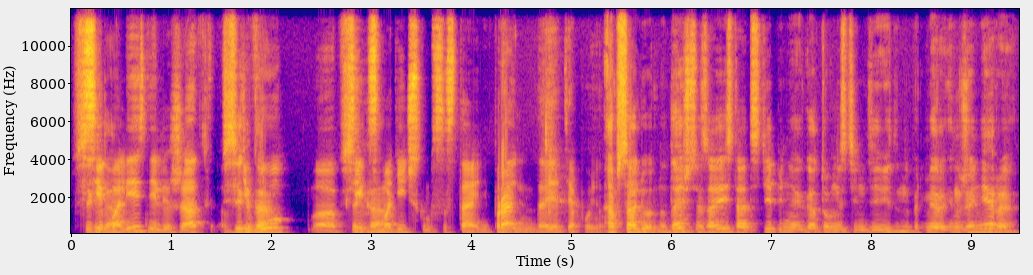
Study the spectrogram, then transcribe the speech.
все Всегда. болезни лежат Всегда. в его э, психосоматическом состоянии. Правильно, да, я тебя понял? Абсолютно. Дальше все зависит от степени готовности индивида. Например, инженеры,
